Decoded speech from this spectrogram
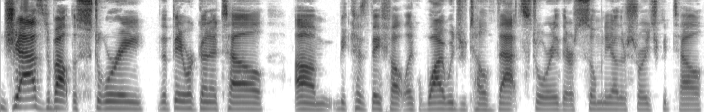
jazzed about the story that they were going to tell um because they felt like why would you tell that story there's so many other stories you could tell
